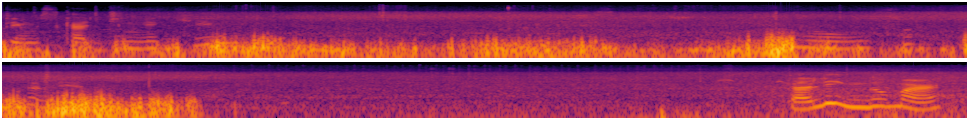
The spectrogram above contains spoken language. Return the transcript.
Tem uma escadinha aqui. Nossa, cadê? Tá lindo o mar.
